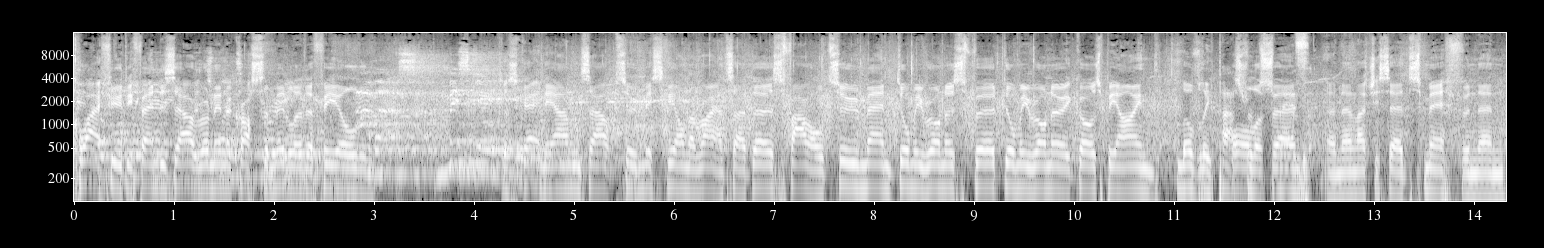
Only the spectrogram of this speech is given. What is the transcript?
quite a few defenders out, running across the middle of the field, and just getting the hands out to Miski on the right hand side. There's Farrell, two men, dummy runners, third dummy runner. It goes behind Lovely pass all from of them, Smith. and then, as you said, Smith, and then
